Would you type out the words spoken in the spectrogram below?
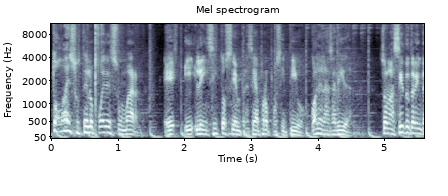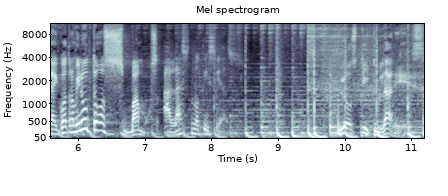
todo eso usted lo puede sumar. Eh, y le insisto siempre, sea propositivo. ¿Cuál es la salida? Son las 7.34 minutos. Vamos a las noticias. Los titulares.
